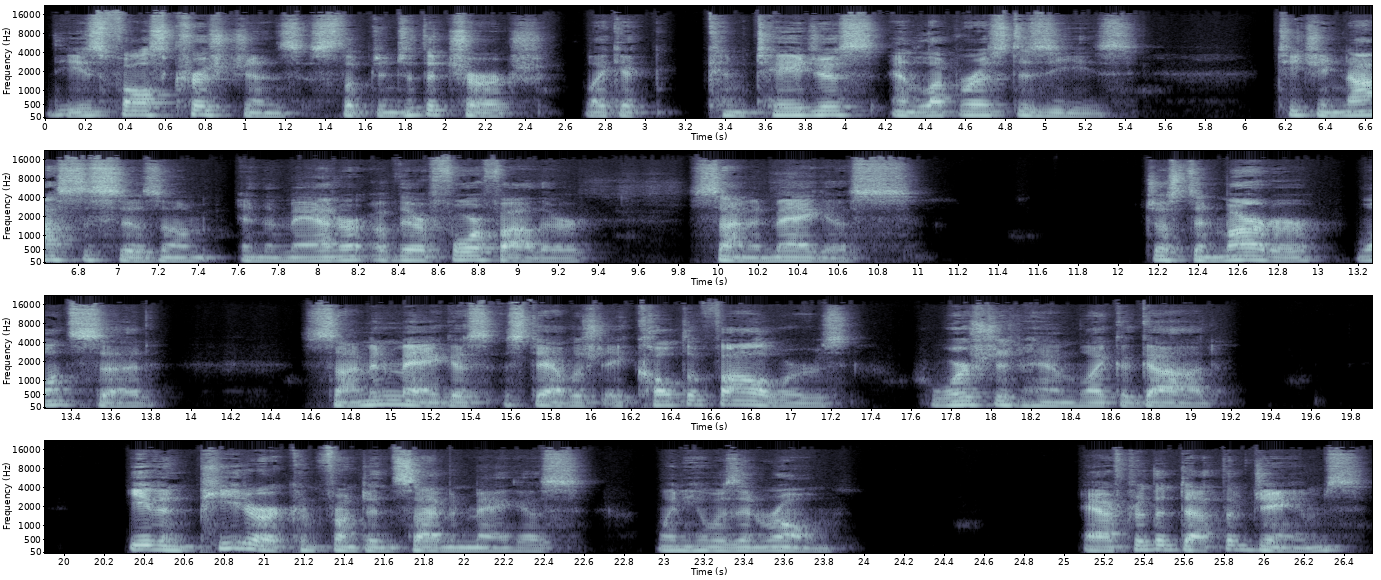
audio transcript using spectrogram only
These false Christians slipped into the church like a contagious and leprous disease, teaching Gnosticism in the manner of their forefather, Simon Magus. Justin Martyr once said, Simon Magus established a cult of followers who worshipped him like a god. Even Peter confronted Simon Magus when he was in Rome. After the death of James,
